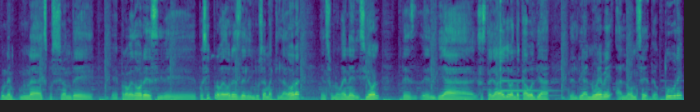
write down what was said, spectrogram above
una, exposición de eh, proveedores y de, pues sí, proveedores de la industria maquiladora en su novena edición. Desde el día, se estará llevando a cabo el día del día 9 al 11 de octubre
